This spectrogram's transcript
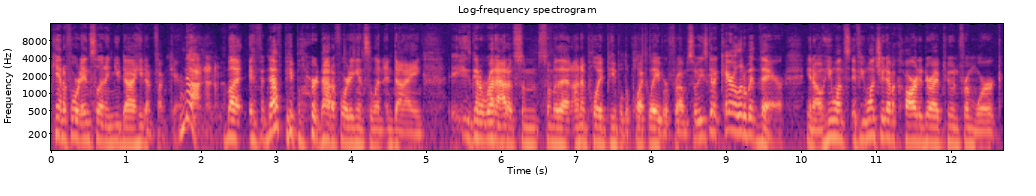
can't afford insulin and you die, he doesn't fucking care. No, no, no, no. But if enough people are not affording insulin and dying, he's going to run out of some some of that unemployed people to pluck labor from. So he's going to care a little bit there. You know, he wants if he wants you to have a car to drive to and from work,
